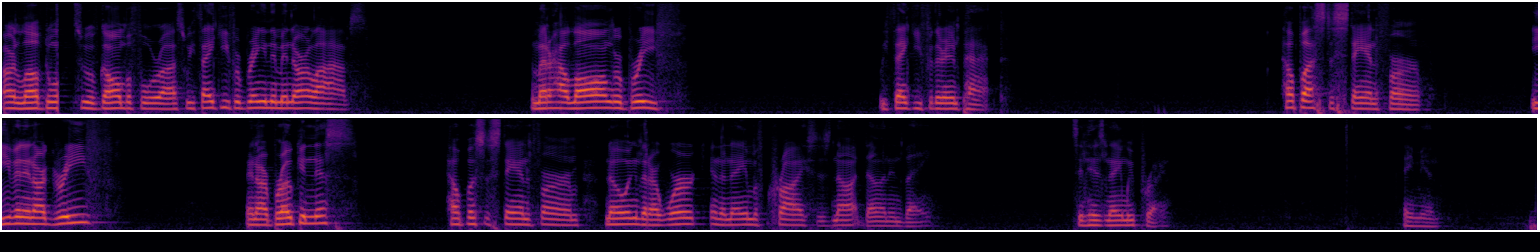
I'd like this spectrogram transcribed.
our loved ones who have gone before us. We thank you for bringing them into our lives. No matter how long or brief, we thank you for their impact. Help us to stand firm, even in our grief and our brokenness. Help us to stand firm, knowing that our work in the name of Christ is not done in vain. It's in His name we pray. Amen.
